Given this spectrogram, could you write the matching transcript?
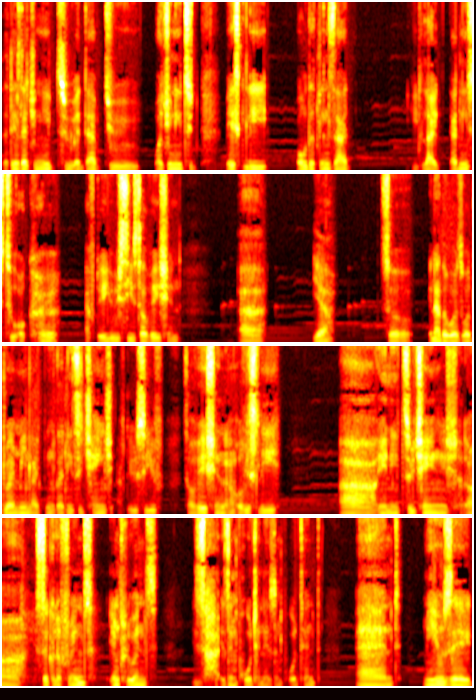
the things that you need to adapt to, what you need to, basically all the things that you, like that needs to occur after you receive salvation. Uh, yeah. So in other words, what do I mean? Like things that need to change after you receive salvation. And obviously, uh, you need to change uh, circle of friends. Influence is is important. Is important, and music.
